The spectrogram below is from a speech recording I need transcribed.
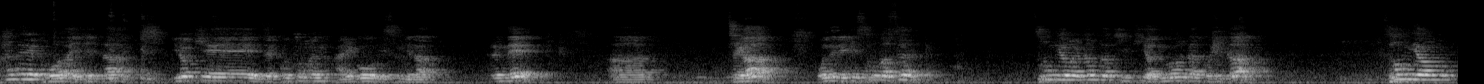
하늘에 보화가 있겠다 이렇게 이제 보통은 알고 있습니다. 그런데 아, 제가 오늘 이렇게 쓴 것은 성경을 좀 더 깊이 연구하다 보니까 성경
